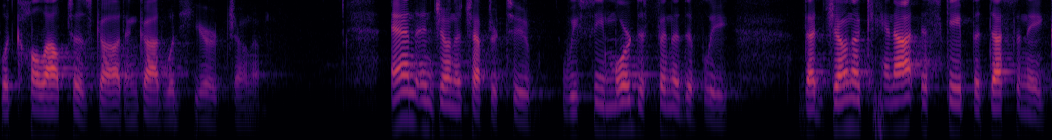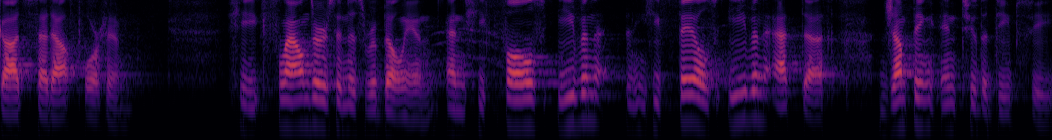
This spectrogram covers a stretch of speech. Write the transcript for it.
would call out to his God and God would hear Jonah. And in Jonah chapter 2, we see more definitively that Jonah cannot escape the destiny God set out for him. He flounders in his rebellion and he falls even he fails even at death, jumping into the deep sea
